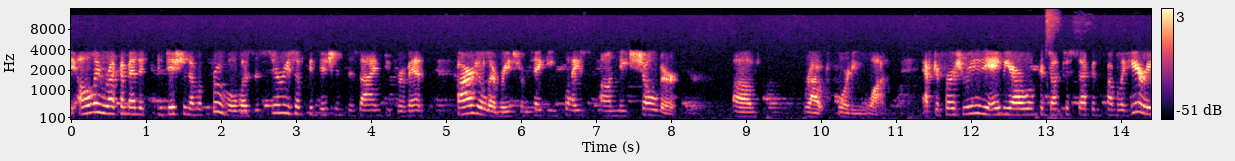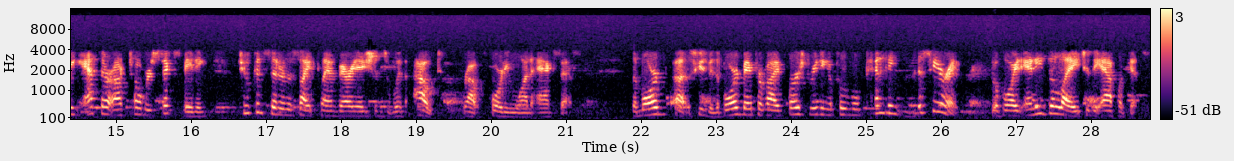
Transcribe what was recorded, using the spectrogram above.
The only recommended condition of approval was a series of conditions designed to prevent car deliveries from taking place on the shoulder of Route 41. After first reading, the ABR will conduct a second public hearing at their October 6th meeting to consider the site plan variations without Route 41 access. The board, uh, excuse me, the board may provide first reading approval pending this hearing to avoid any delay to the applicants.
